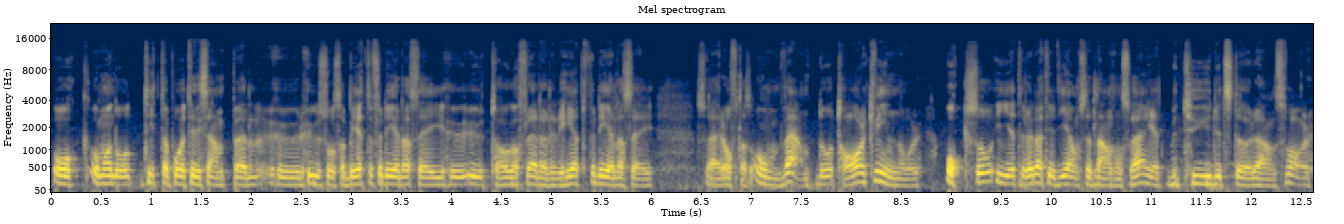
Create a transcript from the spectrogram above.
Och om man då tittar på till exempel hur hushållsarbete fördelar sig, hur uttag av föräldraledighet fördelar sig, så är det oftast omvänt. Då tar kvinnor, också i ett relativt jämställt land som Sverige, ett betydligt större ansvar.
